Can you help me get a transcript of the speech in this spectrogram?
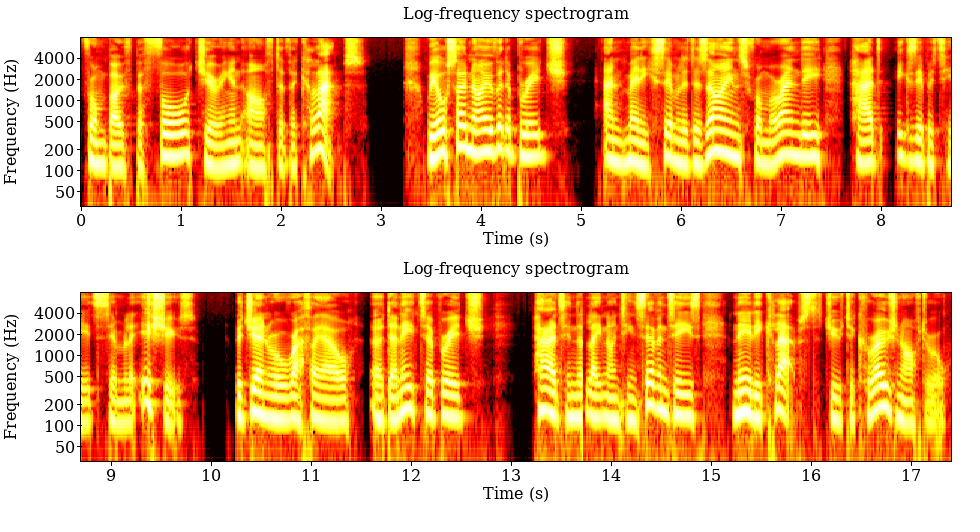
from both before, during, and after the collapse. We also know that the bridge and many similar designs from Morandi had exhibited similar issues. The General Rafael Urdaneta Bridge had, in the late 1970s, nearly collapsed due to corrosion after all.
